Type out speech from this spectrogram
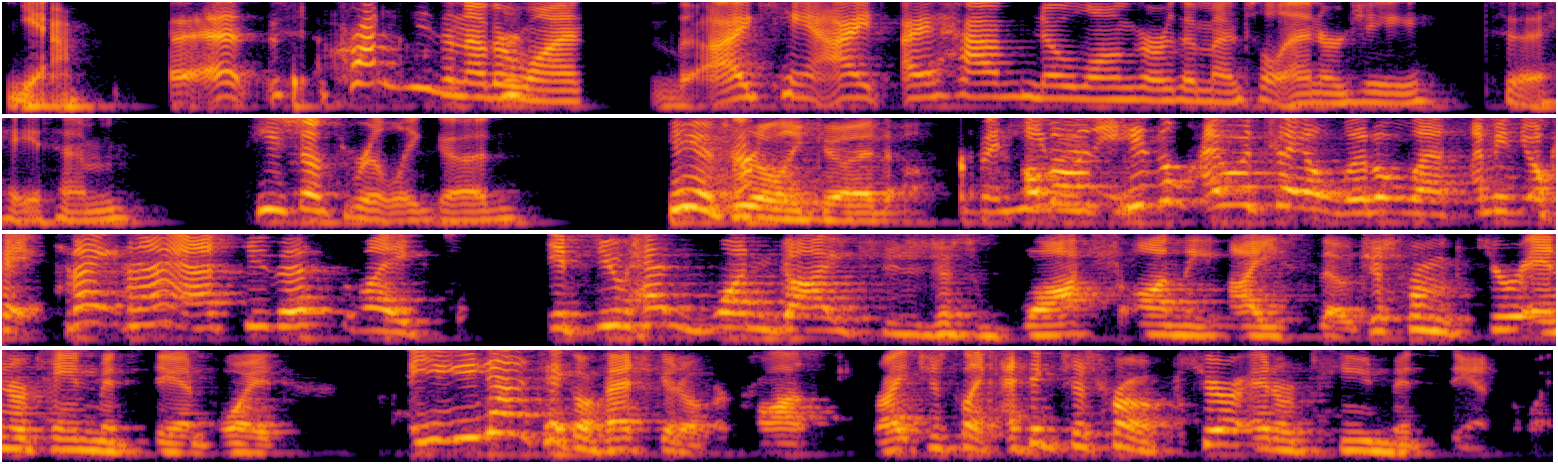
Yeah. Uh, Crosby's another one. I can't I I have no longer the mental energy to hate him. He's just really good. He is really good. But he Although was he's, I would say a little less. I mean, okay, can I can I ask you this? Like, if you had one guy to just watch on the ice, though, just from pure entertainment standpoint, you, you got to take Ovechkin over Crosby, right? Just like I think, just from a pure entertainment standpoint.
